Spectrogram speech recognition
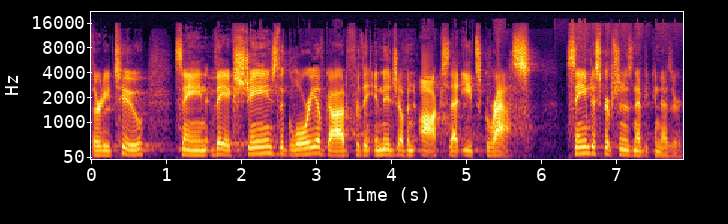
32, saying, They exchanged the glory of God for the image of an ox that eats grass. Same description as Nebuchadnezzar.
